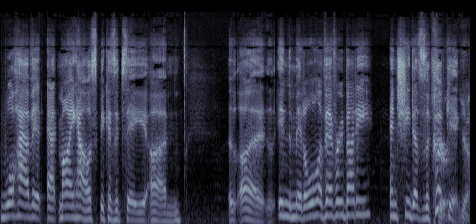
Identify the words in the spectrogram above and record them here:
we'll have it at my house because it's a um, uh, in the middle of everybody, and she does the Sure, cooking. Yeah.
